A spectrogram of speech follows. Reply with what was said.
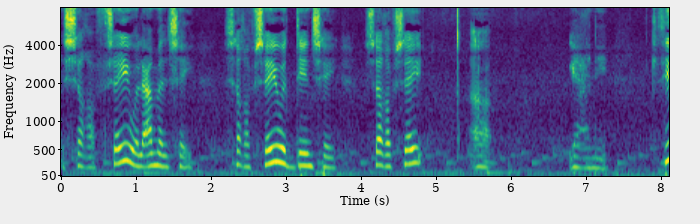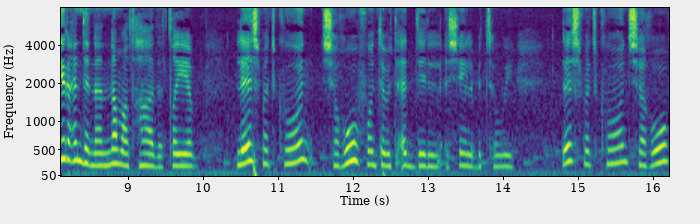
الشغف شيء والعمل شيء. شغف شيء والدين شيء. شغف شيء آه يعني كثير عندنا النمط هذا. طيب ليش ما تكون شغوف وانت بتأدي الشيء اللي بتسويه؟ ليش ما تكون شغوف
